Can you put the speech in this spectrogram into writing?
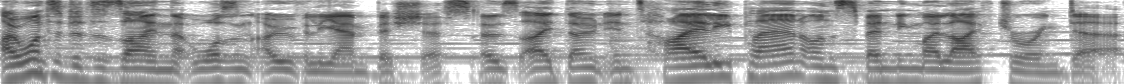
I wanted a design that wasn't overly ambitious, as I don't entirely plan on spending my life drawing dirt.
